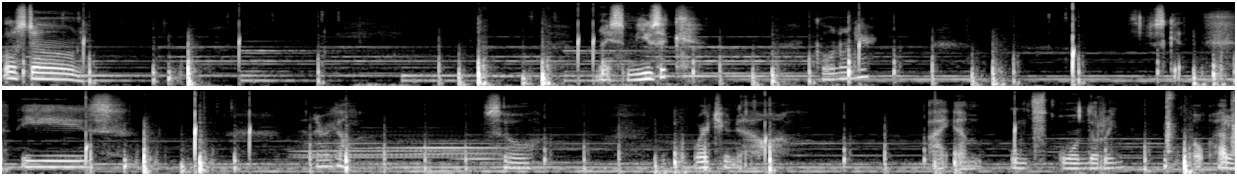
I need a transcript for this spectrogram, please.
Glowstone. Nice music going on here. So, where to now? I am oomph wandering. Oh, hello.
